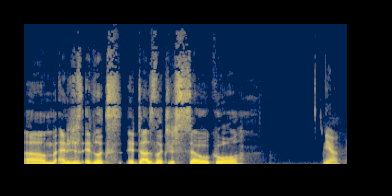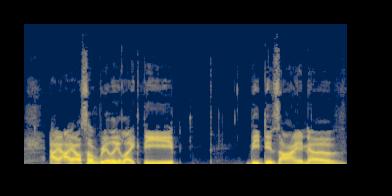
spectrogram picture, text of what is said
Um, and it just it looks it does look just so cool. Yeah, I, I also really like the the design of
